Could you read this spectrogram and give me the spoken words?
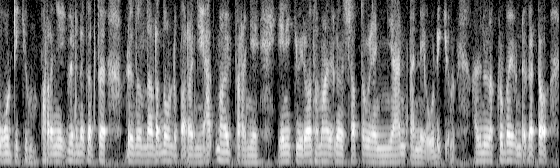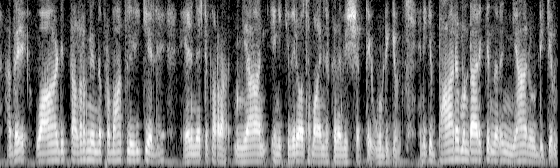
ഓടിക്കും. പറഞ്ഞ് വീടിനകത്ത് ഇവിടെ ഒന്ന് നടന്നുകൊണ്ട് പറഞ്ഞ് ആത്മാവിൽ പറഞ്ഞ് എനിക്ക് വിരോധമായി നിൽക്കുന്ന ശത്രുവിനെ ഞാൻ തന്നെ ഓടിക്കും. അതിനുള്ള കൃപയുണ്ട് കേട്ടോ. അതേ വാടി തളർന്നിരുന്ന പ്രഭാതത്തിൽ ഇരിക്കുകയല്ലേ? എഴുന്നേറ്റ് പറ ഞാൻ എനിക്ക് വിരോധമായി നിൽക്കുന്ന വിഷയത്തെ ഓടിക്കും. എനിക്ക് ഭാരമുണ്ടായിരിക്കുന്നതിന് ഞാൻ ഓടിക്കും.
